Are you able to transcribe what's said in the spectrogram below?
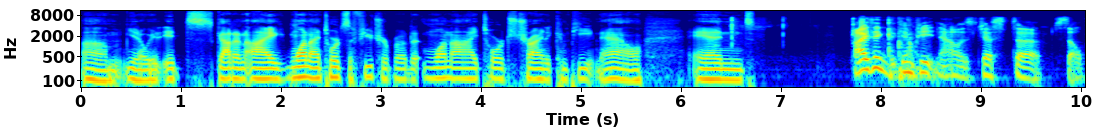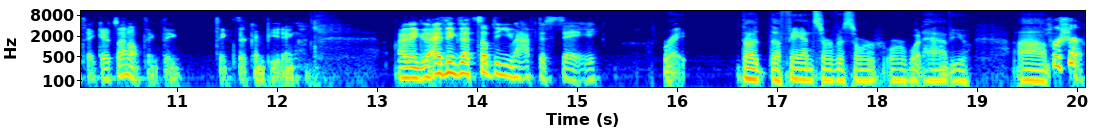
um, you know, it, has got an eye, one eye towards the future, but one eye towards trying to compete now. And I think the compete now is just to sell tickets. I don't think they think they're competing. I think I think that's something you have to say. Right. The the fan service or or what have you. Um, For sure.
